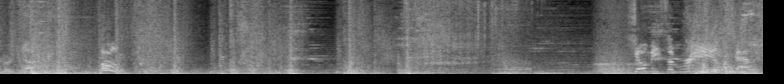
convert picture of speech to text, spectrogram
Never die. Show me some real talent!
